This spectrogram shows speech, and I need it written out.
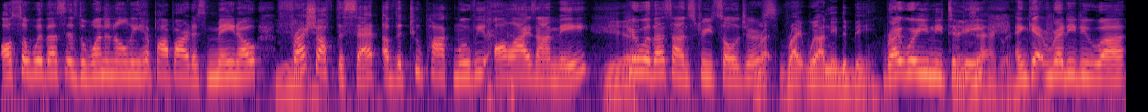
Also with us is the one and only hip hop artist Maino, fresh off the set of the Tupac movie All Eyez on Me. Yeah. Here with us on Street Soldiers. Right, right where I need to be. Right where you need to be, Exactly. and getting ready to uh,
